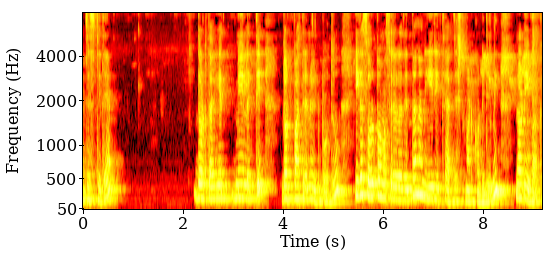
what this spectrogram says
ಅಡ್ಜಸ್ಟ್ ಇದೆ. ದೊಡ್ಡದಾಗಿ ಮೇಲೆತ್ತಿ ದೊಡ್ಡ ಪಾತ್ರೆನೂ ಇಡ್ಬೋದು. ಈಗ ಸ್ವಲ್ಪ ಮೊಸರು ಇರೋದ್ರಿಂದ ನಾನು ಈ ರೀತಿ ಅಡ್ಜಸ್ಟ್ ಮಾಡ್ಕೊಂಡಿದ್ದೀನಿ. ನೋಡಿ ಇವಾಗ.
